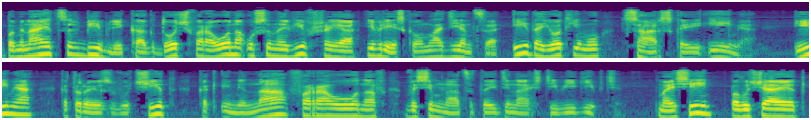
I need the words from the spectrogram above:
упоминается в Библии как дочь фараона, усыновившая еврейского младенца, и дает ему царское имя. Имя, которое звучит как имена фараонов 18 династии в Египте. Моисей получает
